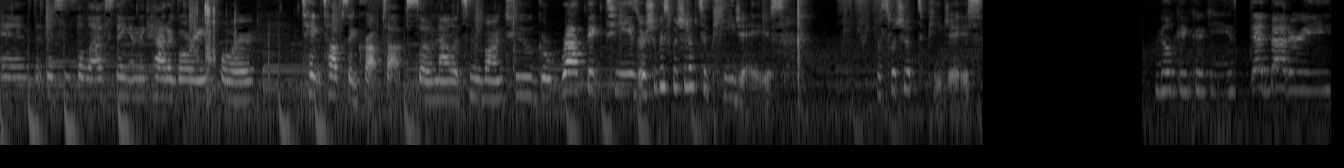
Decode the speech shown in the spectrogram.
And this is the last thing in the category for tank tops and crop tops. So now let's move on to graphic tees, or should we switch it up to PJs? Let's switch it up to PJs. Milk and cookies. Dead battery.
